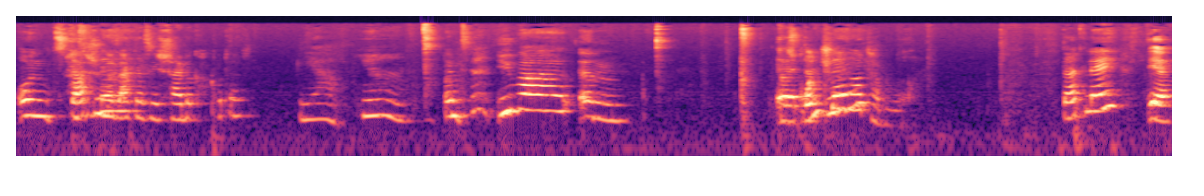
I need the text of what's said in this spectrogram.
und Hast du das schon gesagt, dass die Scheibe kaputt ist? ja Ja. und über ähm, Das äh, Wörterbuch. Dudley, der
